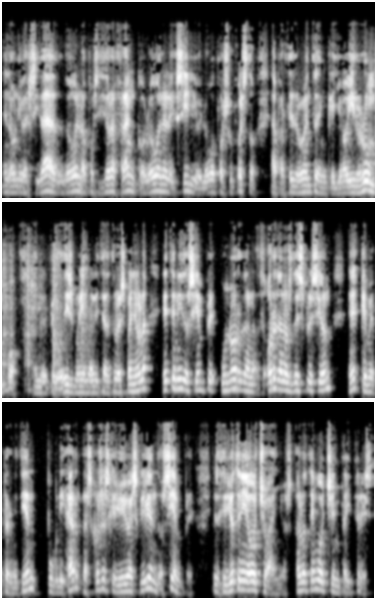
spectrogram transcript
en la universidad, luego en la oposición a Franco, luego en el exilio y luego, por supuesto, a partir del momento en que yo irrumpo en el periodismo y en la literatura española, he tenido siempre un órgano, órganos de expresión eh, que me permitían publicar las cosas que yo iba escribiendo, siempre. Es decir, yo tenía ocho años, ahora tengo 83.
